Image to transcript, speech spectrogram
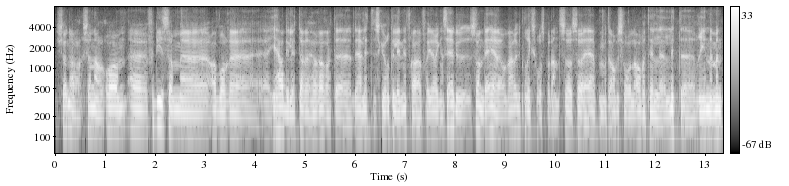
Skjønner. skjønner. Og eh, For de som eh, av våre eh, iherdige lyttere hører at det, det er litt skurrete linje fra, fra, Jørgen, så er det jo sånn det er å være utenrikskorrespondent. Så, så er på en måte arbeidsforholdet av og til litt eh, vriene. Men,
